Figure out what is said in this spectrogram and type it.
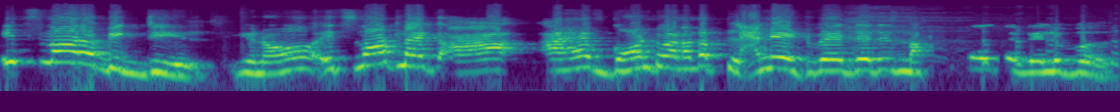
it's not a big deal you know. It's not like i have gone to another planet where there is nothing else available.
